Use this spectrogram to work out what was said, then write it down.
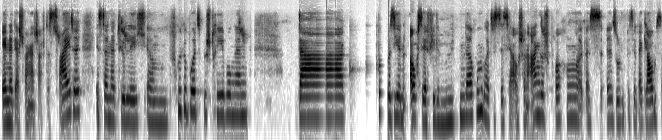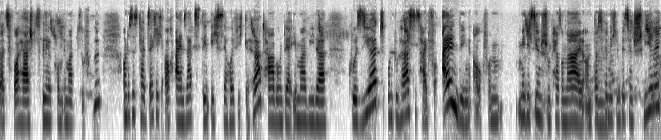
Ende der Schwangerschaft. Das zweite ist dann natürlich ähm, Frühgeburtsbestrebungen. Da kursieren auch sehr viele Mythen darum. Du hattest es ja auch schon angesprochen, dass äh, so ein bisschen der Glaubenssatz vorherrscht, Zwillinge kommen immer zu früh. Und es ist tatsächlich auch ein Satz, den ich sehr häufig gehört habe und der immer wieder kursiert. Und du hörst es halt vor allen Dingen auch von medizinischem Personal. Und das mhm. finde ich ein bisschen schwierig,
